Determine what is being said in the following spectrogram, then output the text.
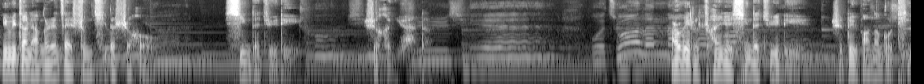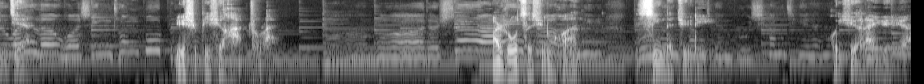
因为当两个人在生气的时候，心的距离是很远的，而为了穿越心的距离，使对方能够听见，于是必须喊出来。而如此循环，心的距离会越来越远，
